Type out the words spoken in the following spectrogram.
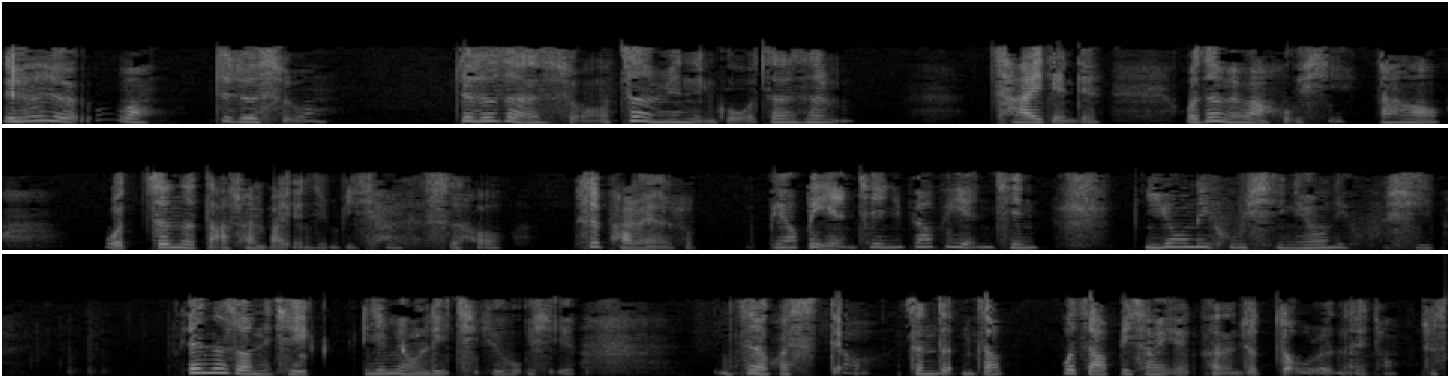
你会觉得，哇，这就是死亡。就是真的是我真的面临过，我真的是差一点点，我真的没办法呼吸。然后我真的打算把眼睛闭起来的时候，是旁边人说：“不要闭眼睛，你不要闭眼睛，你用力呼吸，你用力呼吸。”因为那时候你其实已经没有力气去呼吸，你真的快死掉了，真的。你知道，我只要闭上眼，可能就走了那种，就是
